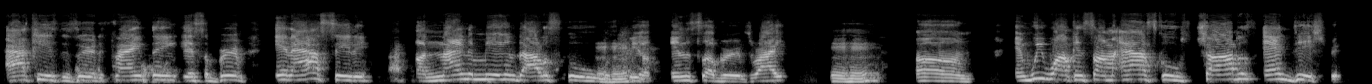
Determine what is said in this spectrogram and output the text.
our kids deserve the same thing as suburban. In our city, a ninety million dollar school was mm-hmm. built in the suburbs, right? Mm-hmm. Um, and we walk in some of our schools, charters and district.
